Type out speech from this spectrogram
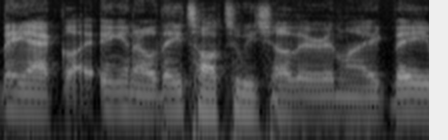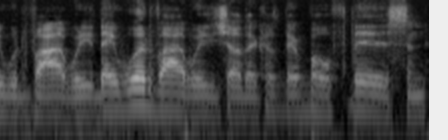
they act like you know they talk to each other and like they would vibe with they would vibe with each other because they're both this and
